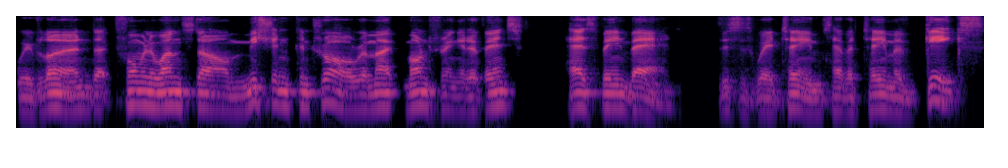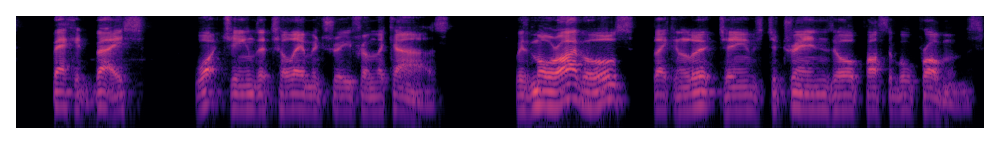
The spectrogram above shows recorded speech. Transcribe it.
We've learned that Formula One style mission control remote monitoring at events has been banned. This is where teams have a team of geeks back at base watching the telemetry from the cars. With more eyeballs, they can alert teams to trends or possible problems.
